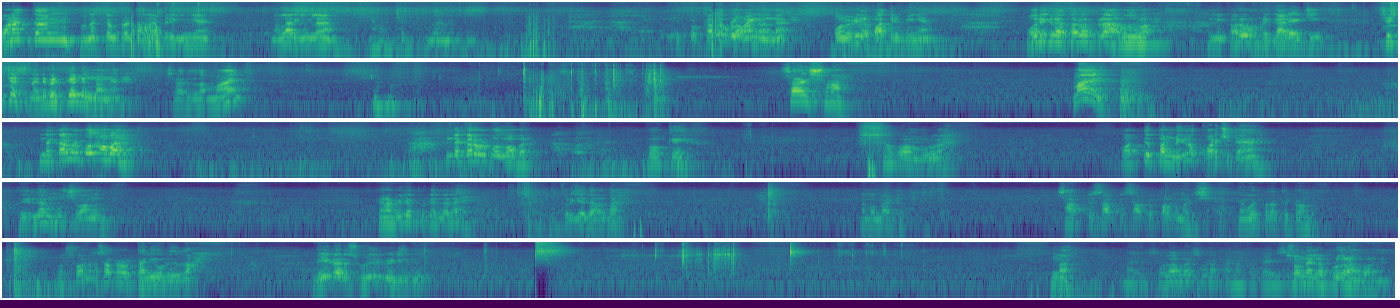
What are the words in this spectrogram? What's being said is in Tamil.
வணக்கம். வணக்கம் ஃப்ரெண்ட்ஸ் எல்லாம் எப்படி இருக்கீங்க? நல்லா இருக்கீங்களா? இப்போ கருவேப்பிலை வாங்கி வந்தேன். போன வீடியோவில் பார்த்துருப்பீங்க. ஒரு கிலோ கருவேப்பிலை அறுபது ரூபா. இன்னைக்கு கருவேப்பிலை இப்படி காலி ஆயிடுச்சு. சிஸ்டர்ஸ் நிறைய பேர் கேட்டுருந்தாங்க. சரி அதுக்கு தான். மாய். சாயஸ்வரா மாய். இந்த கருவேப்பிலை போதுமா பாரு. இந்த கருவல் போதுமா பார்? ஓகே. சோபா முருகன் பத்து பன்னெண்டு கிலோ குறைச்சிட்டேன். இருந்தாலும் மூச்சு வாங்குது. ஏன்னா வெளியே போயிட்டு இருந்தாலே ஃப்ரிட்ஜை திறந்தா நம்ம மேட்ரு சாப்பிட்டு சாப்பிட்டு சாப்பிட்டு பழக்கம் ஆயிடுச்சு. எங்கள் ஊர் இப்போ தான் திட்டுவாங்க. ஒரு சோடா சாப்பிட்டா ஒரு தனி ஒரு இதுதான். வெயில் வேறு சுருகிட்டு நடிக்குது. என்ன? இல்லை புழுகுறாங்க பாருங்க.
